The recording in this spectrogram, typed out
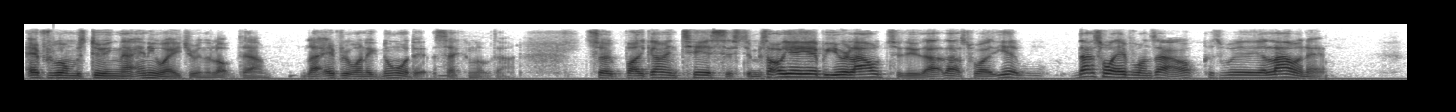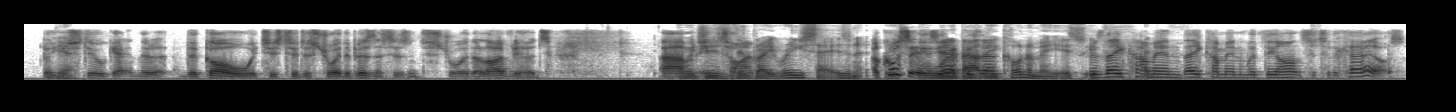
everyone was doing that anyway during the lockdown. Like everyone ignored it the second lockdown. So by going tier system, it's like, oh yeah yeah, but you're allowed to do that. That's why yeah, that's why everyone's out because we're allowing it. But Yeah. you're still getting the the goal, which is to destroy the businesses and destroy the livelihoods. Um, Which is the Great Reset, isn't it? Of course It's it is, all yeah, about the economy. It's because they come in they come in with the answer to the chaos.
